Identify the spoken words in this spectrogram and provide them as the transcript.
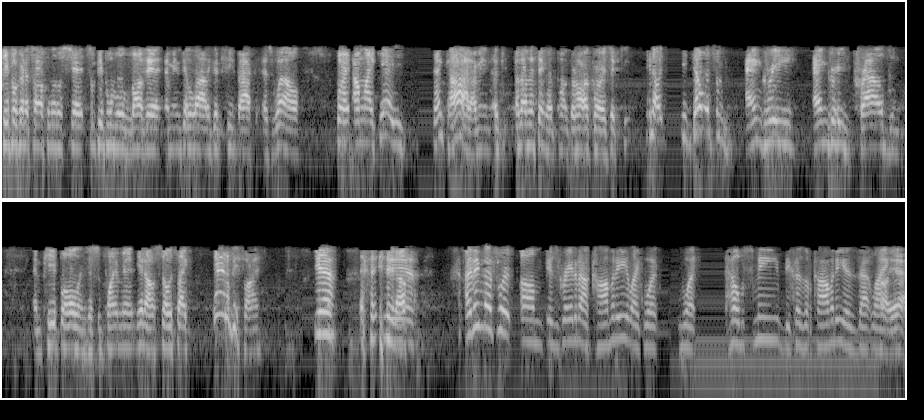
People are going to talk a little shit. Some people will love it. I mean, get a lot of good feedback as well. But I'm like, yeah, you, thank God. I mean, another thing with punk and hardcore is that, you know, you dealt with some angry, angry crowds and, and people and disappointment, you know, so it's like, yeah, it'll be fine. yeah. you know? Yeah. I think that's what um is great about comedy. Like what what helps me because of comedy is that like oh, yeah.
